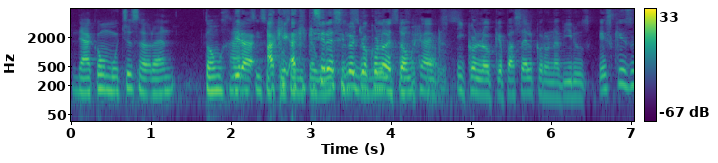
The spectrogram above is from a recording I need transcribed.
Ya como muchos sabrán, Tom Hanks. Mira, aquí, aquí quisiera decirlo yo con lo de Tom Hanks y con lo que pasa del coronavirus. Es que es,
